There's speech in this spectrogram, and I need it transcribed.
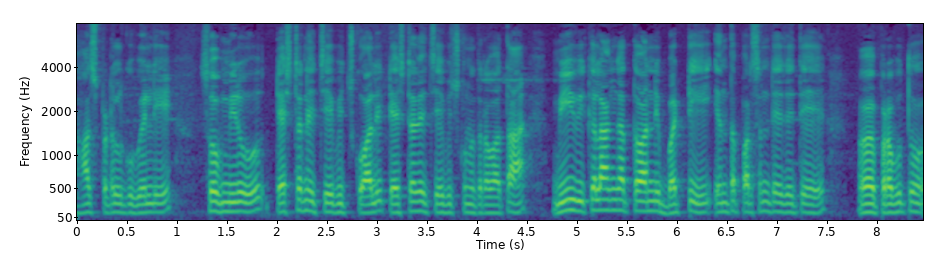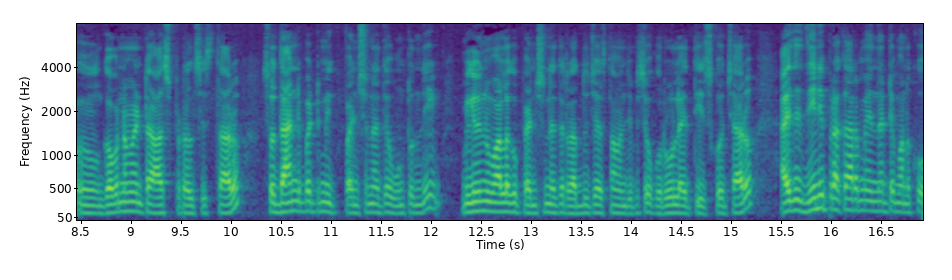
హాస్పిటల్కు వెళ్ళి సో మీరు టెస్ట్ అనేది చేయించుకోవాలి. టెస్ట్ అనేది చేయించుకున్న తర్వాత మీ వికలాంగత్వాన్ని బట్టి ఎంత పర్సంటేజ్ అయితే ప్రభుత్వం గవర్నమెంట్ హాస్పిటల్స్ ఇస్తారు. సో దాన్ని బట్టి మీకు పెన్షన్ అయితే ఉంటుంది. మిగిలిన వాళ్ళకు పెన్షన్ అయితే రద్దు చేస్తామని చెప్పేసి ఒక రూల్ అయితే తీసుకొచ్చారు. అయితే దీని ప్రకారం ఏంటంటే మనకు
